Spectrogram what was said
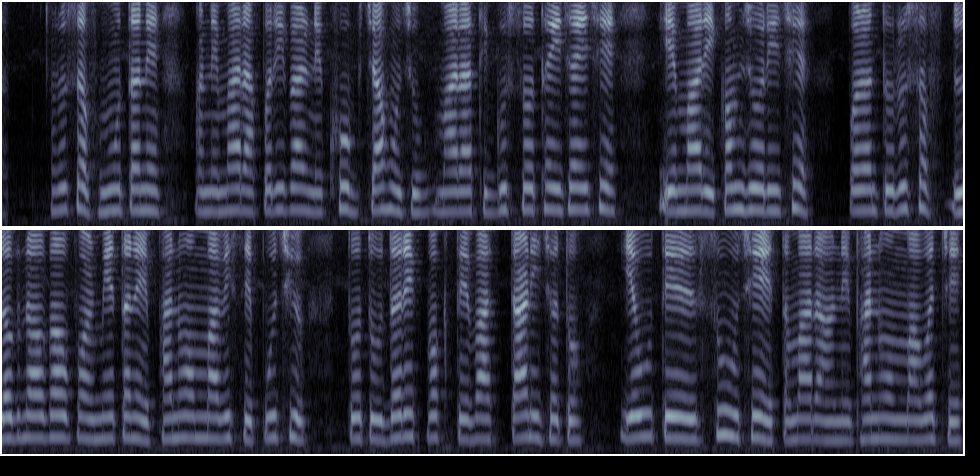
ઋષભ, હું તને અને મારા પરિવારને ખૂબ ચાહું છું. મારાથી ગુસ્સો થઈ જાય છે. એ મારી કમજોરી છે. પરંતુ ઋષભ, લગ્ન અગાઉ પણ મેં તને ભાનુઅમ્મા વિશે પૂછ્યું, તો તું દરેક વખતે વાત ટાળી જતો એવું તે શું છે તમારા અને ભાનુઅમ્મા વચ્ચે?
